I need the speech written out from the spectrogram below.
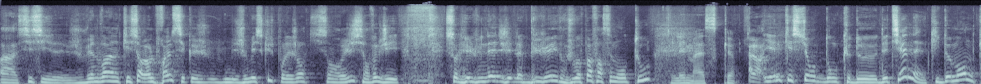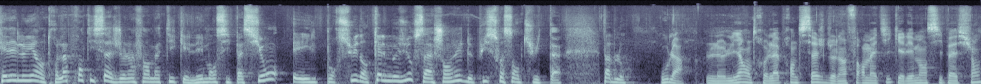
ah, si, si, je viens de voir une question. Alors le problème c'est que je, je m'excuse pour les gens qui sont enregistrés. En fait, j'ai sur les lunettes j'ai de la buée, donc je vois pas forcément tout. Les masques. Alors il y a une question donc de d'Étienne qui demande quel est le lien entre l'apprentissage de l'informatique et l'émancipation et il poursuit dans quelle mesure ça a changé depuis 68. Pablo. Oula, le lien entre l'apprentissage de l'informatique et l'émancipation.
